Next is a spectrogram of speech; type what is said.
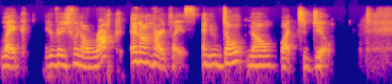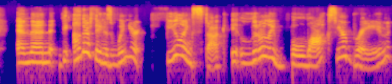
Like you're between a rock and a hard place and you don't know what to do. And then the other thing is when you're feeling stuck, it literally blocks your brain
